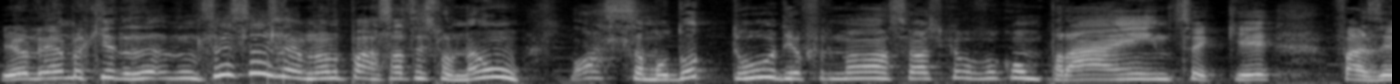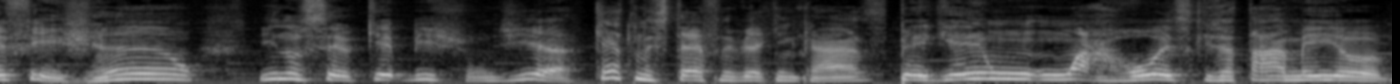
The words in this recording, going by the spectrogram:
Eu lembro que, não sei se vocês lembram, no ano passado vocês falaram, não, nossa, mudou tudo. E eu falei, nossa, eu acho que eu vou comprar, hein, não sei o que, fazer feijão e não sei o que. Bicho, um dia, Kathleen Stephanie veio aqui em casa, peguei um, um arroz que já tava meio,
